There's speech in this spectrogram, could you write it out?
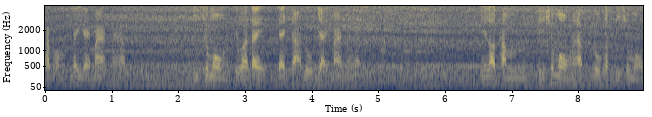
ครับผมได้ใหญ่มากนะครับสี่ชั่วโมงเนี่ยถือว่าได้ได้สาลูกใหญ่มากนะครับ นี่เราทำสี่ชั่วโมงนะครับ ลูกละสี่ชั่วโมง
